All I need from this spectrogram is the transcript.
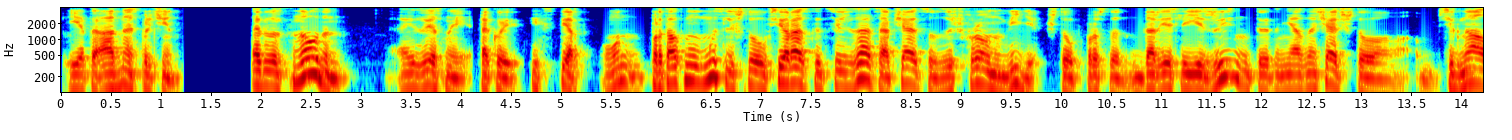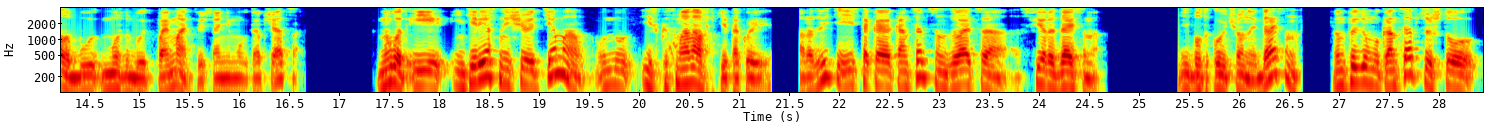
И это одна из причин. Эдвард Сноуден, известный такой эксперт, он протолкнул мысль, что все развитые цивилизации общаются в зашифрованном виде, что просто даже если есть жизнь, то это не означает, что сигналы можно будет поймать, то есть они могут общаться. Ну вот, и интересная еще тема ну, из космонавтики такой развития есть такая концепция, называется сфера Дайсона. И был такой ученый Дайсон, он придумал концепцию, что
